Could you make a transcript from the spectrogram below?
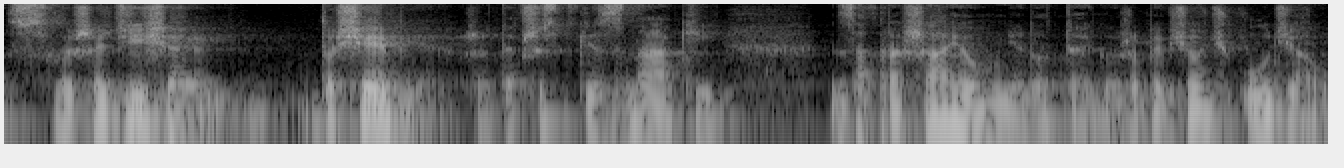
słyszę dzisiaj do siebie, że te wszystkie znaki zapraszają mnie do tego, żeby wziąć udział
